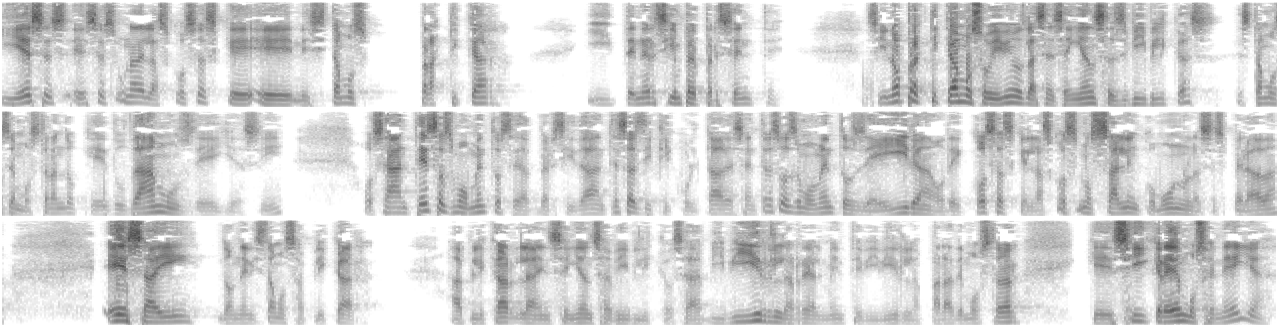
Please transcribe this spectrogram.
Y esa es, esa es una de las cosas que eh, necesitamos practicar y tener siempre presente. Si no practicamos o vivimos las enseñanzas bíblicas, estamos demostrando que dudamos de ellas, ¿sí? O sea, ante esos momentos de adversidad, ante esas dificultades, ante esos momentos de ira o de cosas que las cosas no salen como uno las esperaba, es ahí donde necesitamos aplicar, aplicar la enseñanza bíblica, o sea, vivirla realmente, vivirla, para demostrar que sí creemos en ella,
